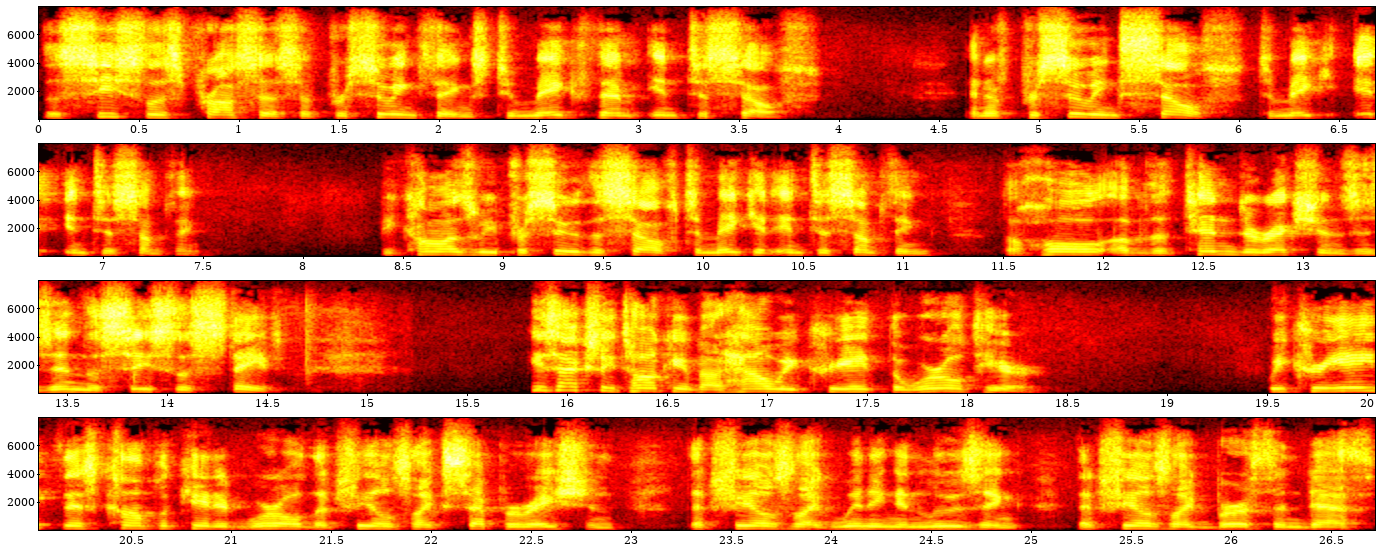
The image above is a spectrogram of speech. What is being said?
the ceaseless process of pursuing things to make them into self, and of pursuing self to make it into something. Because we pursue the self to make it into something, the whole of the ten directions is in the ceaseless state. He's actually talking about how we create the world here. We create this complicated world that feels like separation, that feels like winning and losing, that feels like birth and death,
